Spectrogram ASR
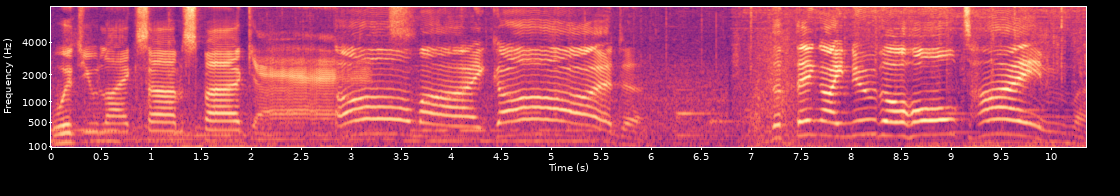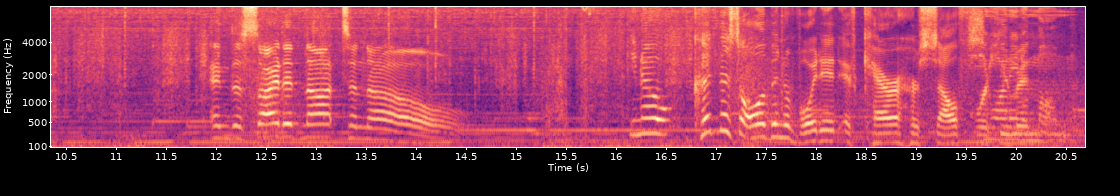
Would you like some spaghetti? Oh my god! The thing I knew the whole time! And decided not to know. You know, could this all have been avoided if Kara herself She were wanted a human mom.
